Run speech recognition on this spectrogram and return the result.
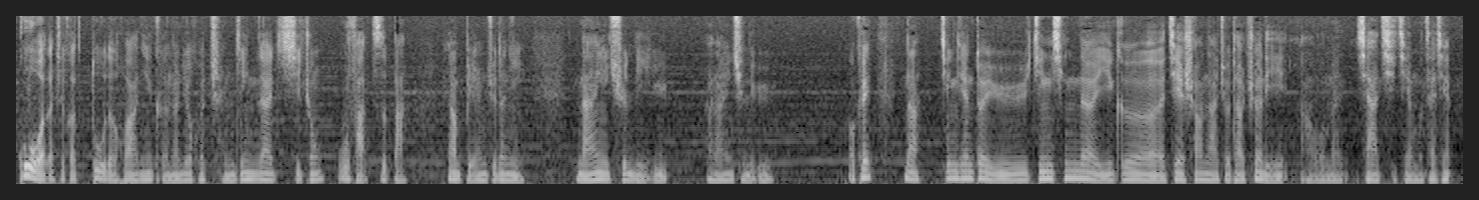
过了这个度的话，你可能就会沉浸在其中无法自拔，让别人觉得你难以去理喻，啊，难以去理喻。OK，那今天对于金星的一个介绍呢，就到这里啊，我们下期节目再见。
